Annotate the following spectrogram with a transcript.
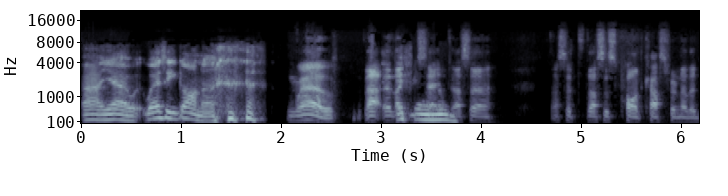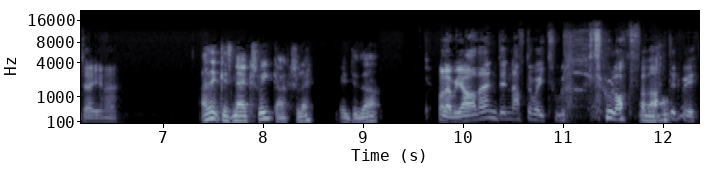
Ah, yeah. Where's he gone? uh? Well, that, like If we said, only. that's a that's a that's a podcast for another day, you know. I think it's next week. Actually, we do that. Well, there we are then. Didn't have to wait too too long for No. that, did we?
